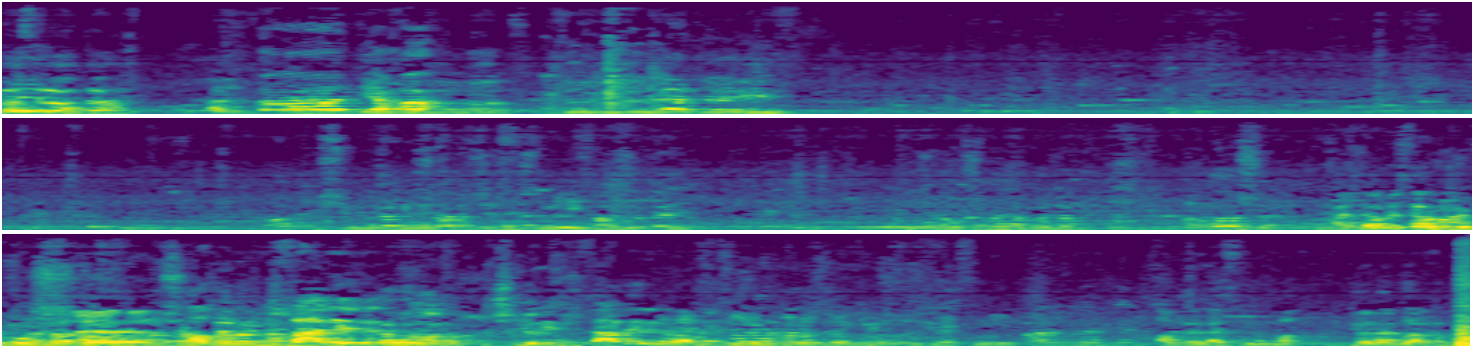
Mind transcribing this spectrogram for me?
basın altta. Erkan diye hak. Sürgünler reis. El kalmasın hatta. Fatiha. Hacı abi sen burayı konuşalım. Müsaade edin. Çıkıyoruz. Müsaade edin abi. Abi resim bak. Görevli arkadaş.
